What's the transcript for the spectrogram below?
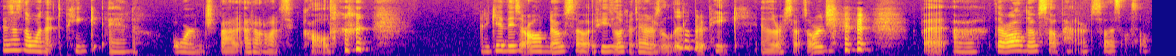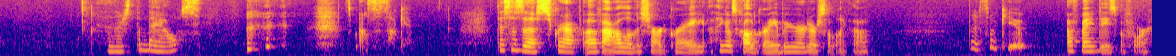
This is the one that's pink and orange, but I don't know what it's called. and again, these are all no-sew. If you look at there, there's a little bit of pink, and the rest of it's orange. but uh, they're all no-sew patterns, so that's awesome. And there's the mouse. this mouse is so cute. This is a scrap of I Love the Shard Gray. I think it was called Graybeard or something like that. But it's so cute. I've made these before.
